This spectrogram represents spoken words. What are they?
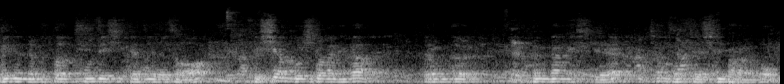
몇 년 전부터 두 대씩 대절해서 그 시향 모시러 가니까 여러분들 건강하시게 참석하시기 바라고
